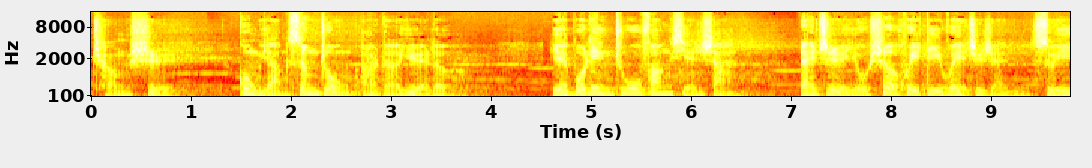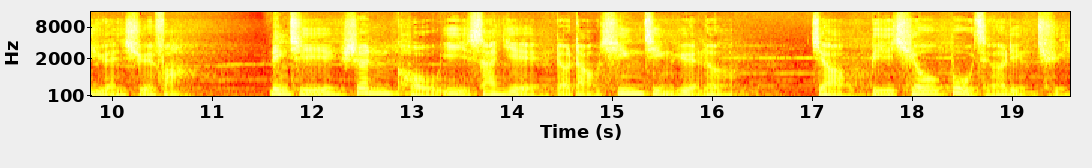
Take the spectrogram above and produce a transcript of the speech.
成事，供养僧众而得乐乐。也不令诸方贤善，乃至有社会地位之人随缘学法，令其身口意三业得到清净悦乐，叫比丘不择领群。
